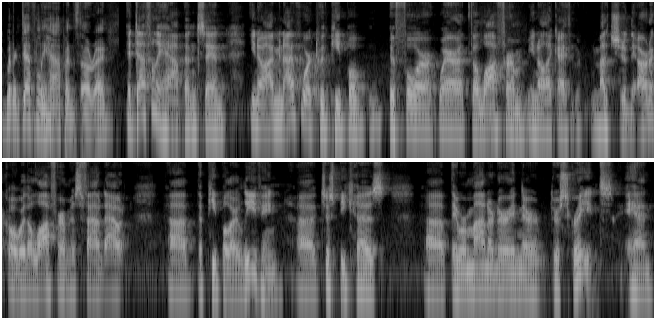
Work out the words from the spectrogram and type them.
but it definitely happens though, right? It definitely happens, and you know, I mean, I've worked with people before where the law firm, you know, like I mentioned in the article, where the law firm has found out uh, that people are leaving uh, just because uh, they were monitoring their their screens, and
